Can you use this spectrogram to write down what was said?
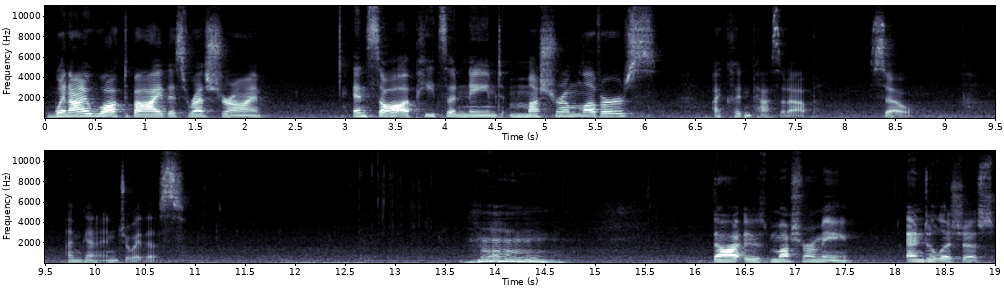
when I walked by this restaurant and saw a pizza named Mushroom Lovers, I couldn't pass it up. So I'm going to enjoy this. that is mushroomy and delicious.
